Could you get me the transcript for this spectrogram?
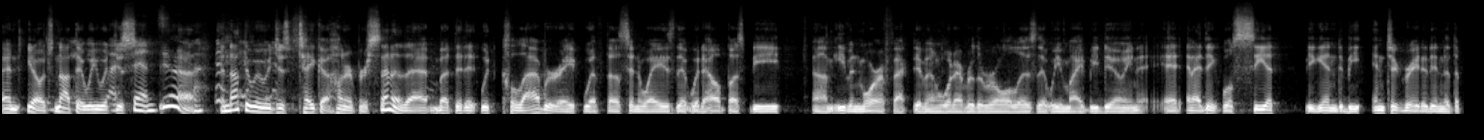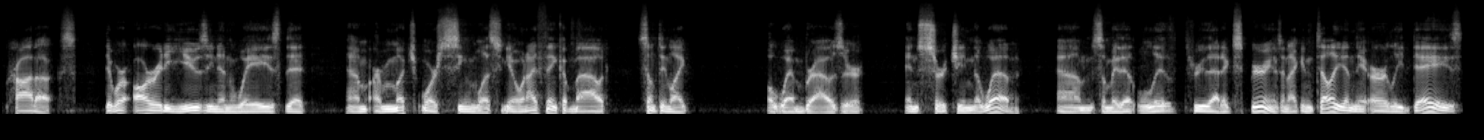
And you know, it's not that we would Questions. just yeah, and not that we would just take hundred percent of that, but that it would collaborate with us in ways that would help us be um, even more effective in whatever the role is that we might be doing. And, and I think we'll see it begin to be integrated into the products that we're already using in ways that um, are much more seamless. You know, when I think about something like a web browser and searching the web, um, somebody that lived through that experience, and I can tell you in the early days,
